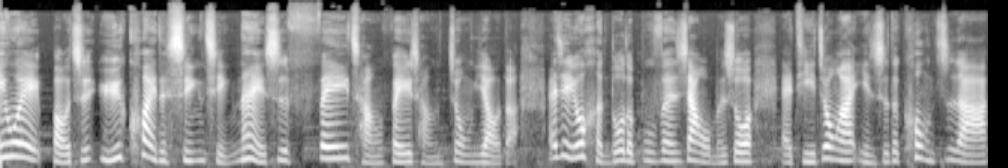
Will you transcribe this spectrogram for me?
因为保持愉快的心情，那也是非常非常重要的。而且有很多的部分，像我们说，哎，体重啊、饮食的控制啊，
